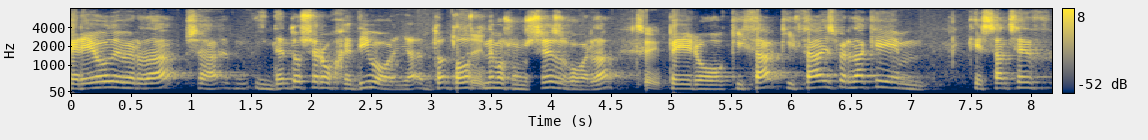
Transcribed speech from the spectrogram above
creo de verdad, o sea, intento ser objetivo, ya, todos Sí. tenemos un sesgo, ¿verdad? Sí. Pero quizá, quizá es verdad que, que Sánchez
